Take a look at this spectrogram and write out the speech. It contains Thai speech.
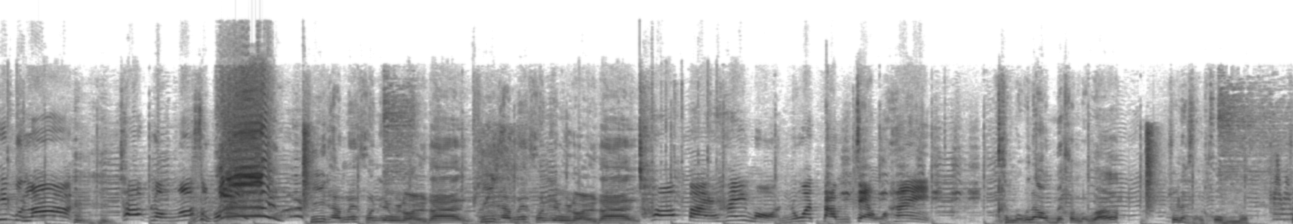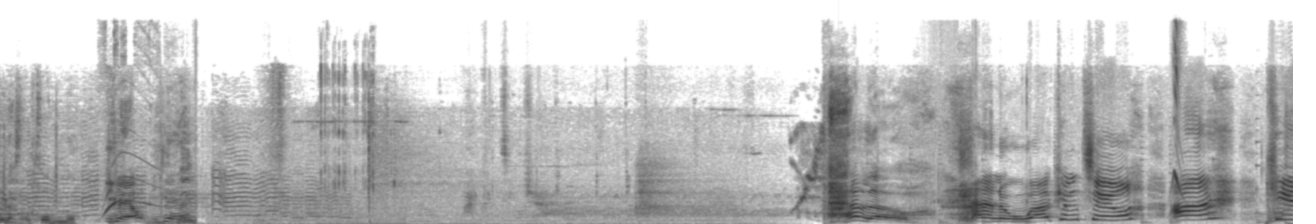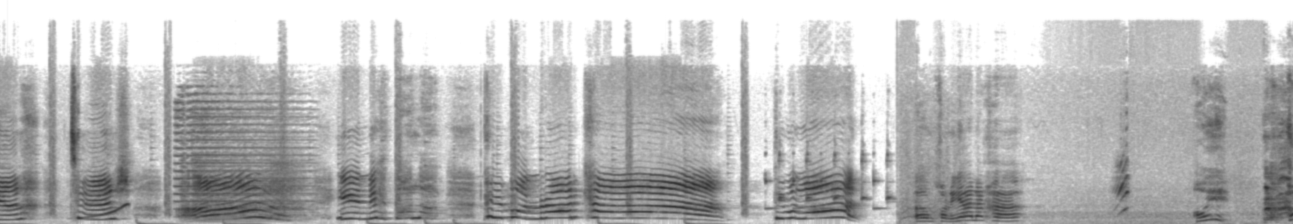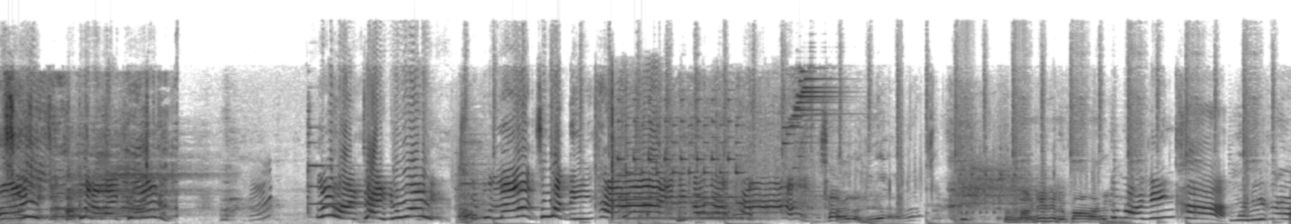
พี่บุญรอด ชอบลงหม้อสุกี้พี่ทำให้คนเอวลอยได้ พี่ทำให้คนเอวลอยได้ ชอบไปให้หมอนวดตำแจ่วให้ คือบอกว่าเราเป็นคนแบบว่าช่วยในสังคมเนาะช่วยในสังคมเนาะอีกแล้วอีกแล้ว Hello and welcome to I อ่อขออนุญาตนะคะ โอ้ย เฮ้ยเกิดอะไรขึ้นไม่หายใจด้วยพี่บุญรอดสวัสดีค่ะยินดีต้อนรับค่ะใช่เหรอเนี่ยสมองนี่ค่ะทุกคนมอร์นิ่งค่ะสวัสดีค่ะ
